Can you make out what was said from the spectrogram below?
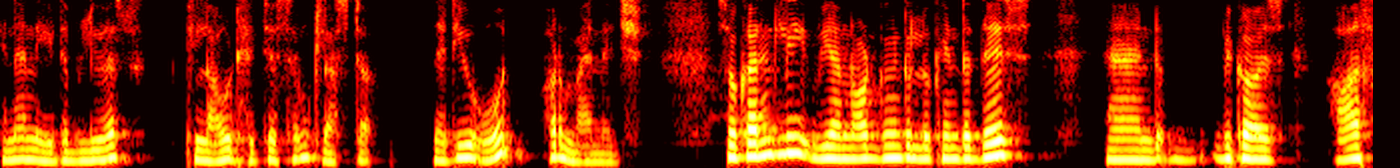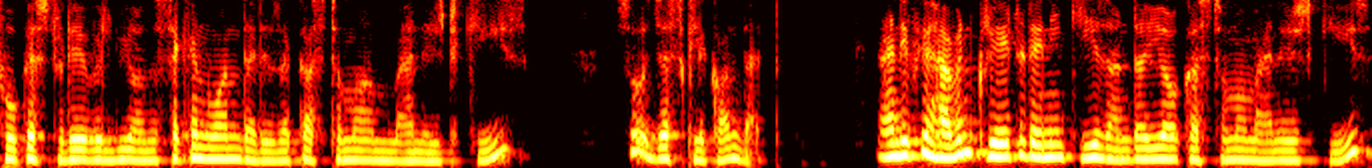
in an AWS Cloud HSM cluster that you own or manage. So currently we are not going to look into this and because our focus today will be on the second one that is the customer managed keys. So just click on that. And if you haven't created any keys under your customer managed keys,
